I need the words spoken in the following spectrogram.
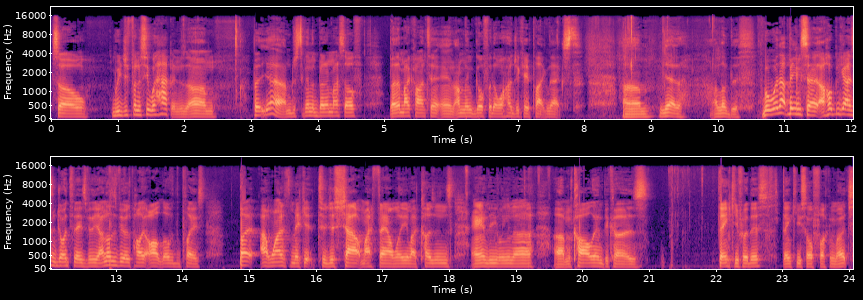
So we just gonna see what happens. Um, but yeah, I'm just gonna better myself, better my content, and I'm gonna go for the 100k plaque next. Um, yeah, I love this. But with that being said, I hope you guys enjoyed today's video. I know this video is probably all over the place, but I wanted to make it to just shout out my family, my cousins, Andy, Lena, um, Colin, because thank you for this. Thank you so fucking much.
